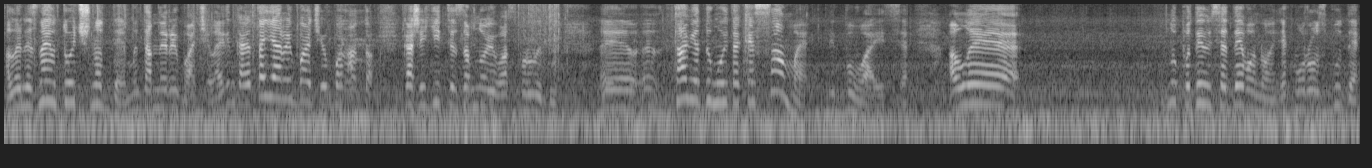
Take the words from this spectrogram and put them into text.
але не знаємо точно де. Ми там не рибачили. А він каже, та я рибачив багато. Каже, їдьте за мною вас проведу. Е, е, Там, я думаю, таке саме відбувається. Але ну, подивимося, де воно, як мороз буде.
